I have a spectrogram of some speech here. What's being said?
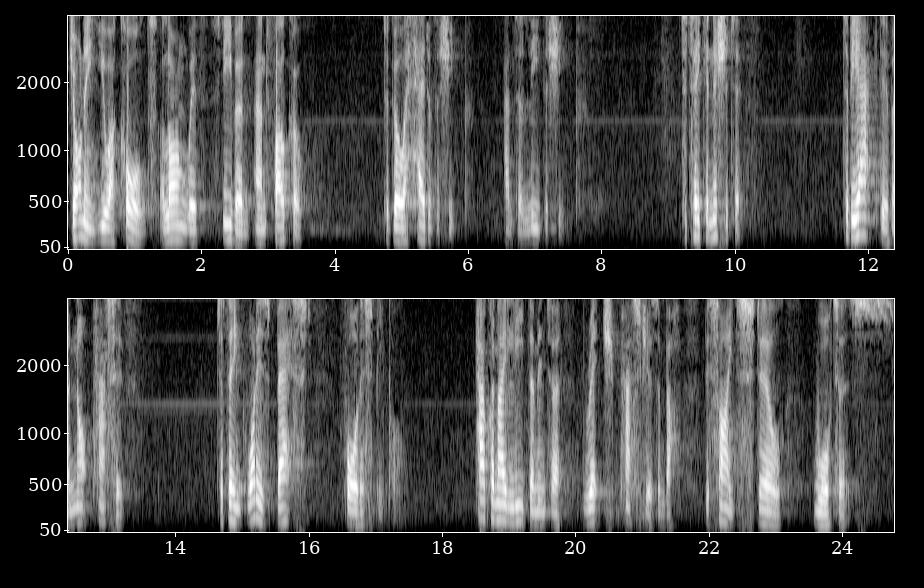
Johnny, you are called, along with Stephen and Falco, to go ahead of the sheep and to lead the sheep, to take initiative, to be active and not passive, to think what is best for this people. How can I lead them into rich pastures and beside still waters?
